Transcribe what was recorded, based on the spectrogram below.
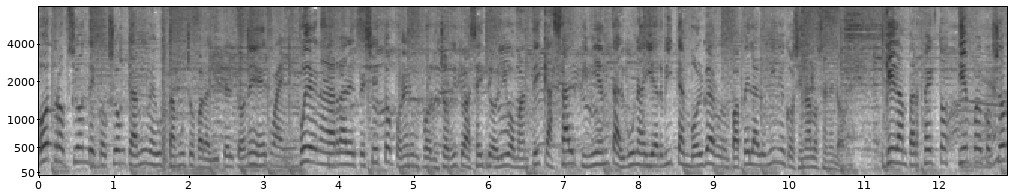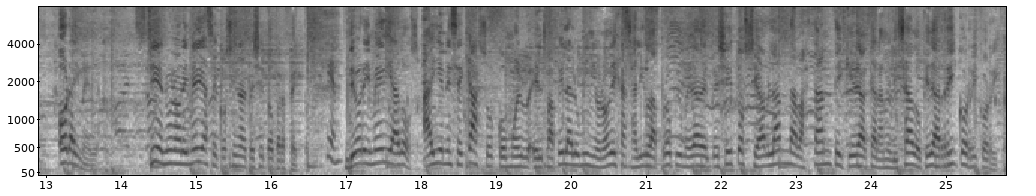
Otra opción de cocción que a mí me gusta mucho para el vitel ¿Cuál? pueden agarrar el pelleto, poner un, chorrito de aceite de olivo, manteca, sal, pimienta, alguna hierbita, envolverlo en papel aluminio y cocinarlos en el horno. Quedan perfectos, tiempo de cocción, hora y media. Sí, en una hora y media se cocina el pelleto perfecto. Bien. De hora y media a dos. Ahí en ese caso, como el, el papel aluminio no deja salir la propia humedad del pelleto, se ablanda bastante y queda caramelizado, queda rico, rico, rico.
